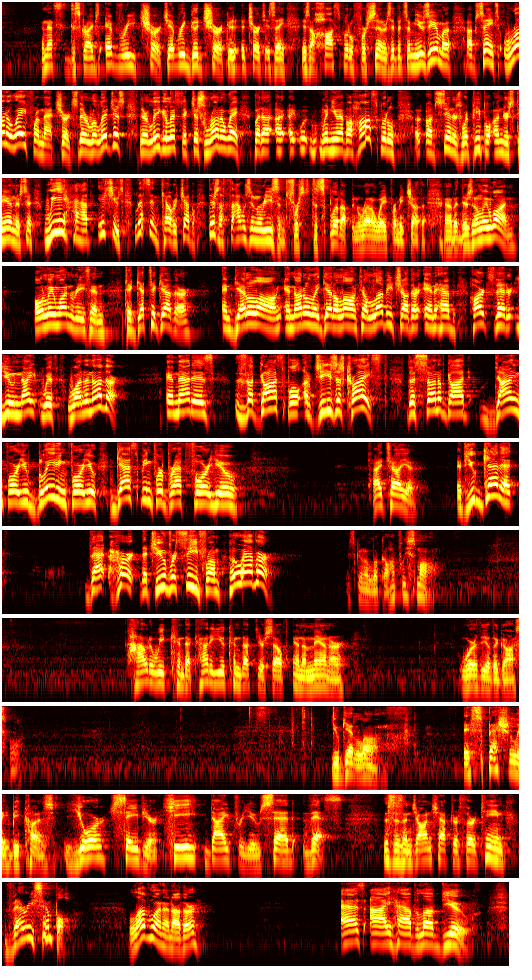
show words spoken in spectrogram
And that describes every church. Every good church, a church is, a, is a hospital for sinners. If it's a museum of, of saints, run away from that church. They're religious, they're legalistic, just run away. But uh, I, when you have a hospital of sinners where people understand their sin, we have issues. Listen, Calvary Chapel, there's a thousand reasons for us to split up and run away from each other. Uh, but there's only one, only one reason to get together and get along, and not only get along, to love each other and have hearts that unite with one another. And that is the gospel of Jesus Christ, the Son of God dying for you, bleeding for you, gasping for breath for you. I tell you, if you get it, that hurt that you've received from whoever is going to look awfully small. How do we conduct, how do you conduct yourself in a manner worthy of the gospel? You get along, especially because your Savior, He died for you, said this. This is in John chapter 13. Very simple. Love one another as I have loved you.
